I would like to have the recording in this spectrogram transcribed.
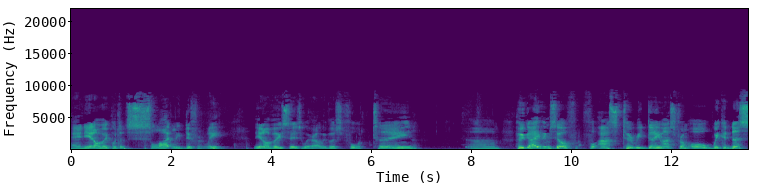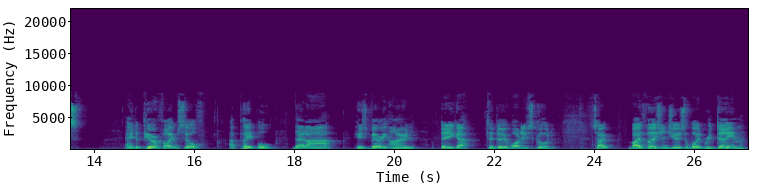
And the NIV puts it slightly differently. The NIV says, where are we? Verse 14. Um, who gave himself for us to redeem us from all wickedness and to purify himself a people that are his very own, eager to do what is good. So both versions use the word redeem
